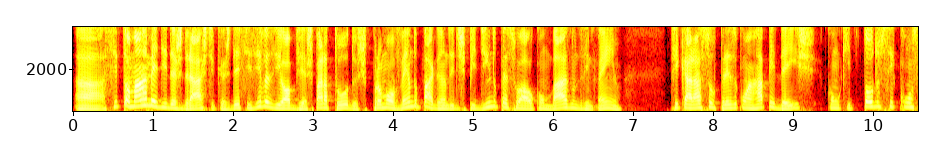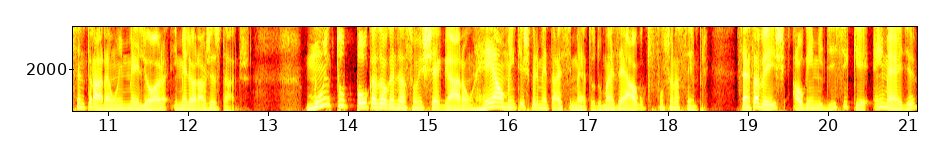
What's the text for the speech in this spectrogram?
Ah, se tomar medidas drásticas, decisivas e óbvias para todos, promovendo, pagando e despedindo o pessoal com base no desempenho, ficará surpreso com a rapidez com que todos se concentrarão em, melhor, em melhorar os resultados. Muito poucas organizações chegaram realmente a experimentar esse método, mas é algo que funciona sempre. Certa vez, alguém me disse que, em média,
